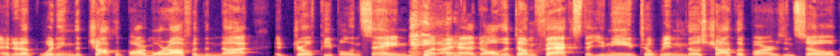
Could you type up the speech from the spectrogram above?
ended up winning the chocolate bar more often than not. It drove people insane, but I had all the dumb facts that you need to win those chocolate bars, and so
